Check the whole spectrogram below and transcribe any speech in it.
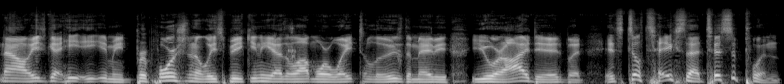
now he's got he, he. I mean, proportionately speaking, he has a lot more weight to lose than maybe you or I did, but it still takes that discipline.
